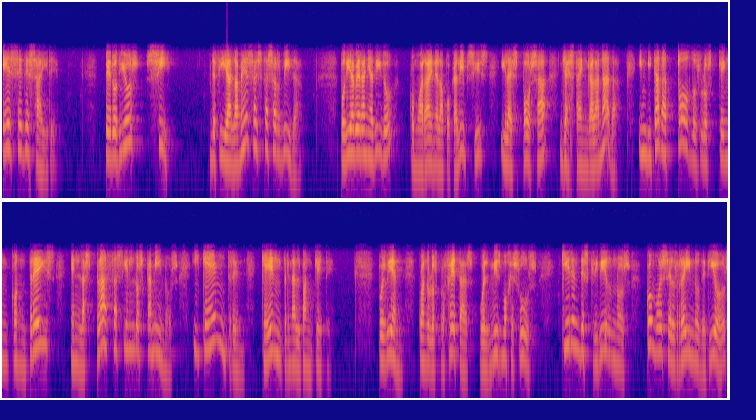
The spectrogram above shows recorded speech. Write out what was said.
ese desaire. Pero Dios sí Decía, la mesa está servida. Podía haber añadido, como hará en el Apocalipsis, y la esposa ya está engalanada, invitada a todos los que encontréis en las plazas y en los caminos, y que entren, que entren al banquete. Pues bien, cuando los profetas o el mismo Jesús quieren describirnos cómo es el reino de Dios,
